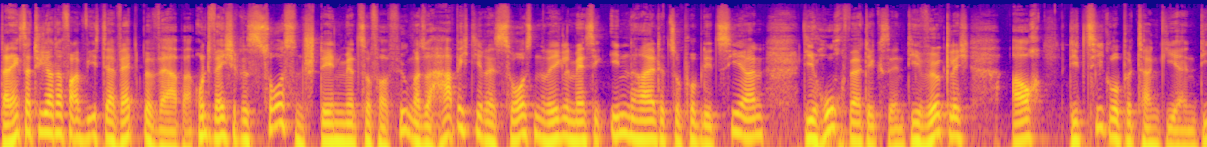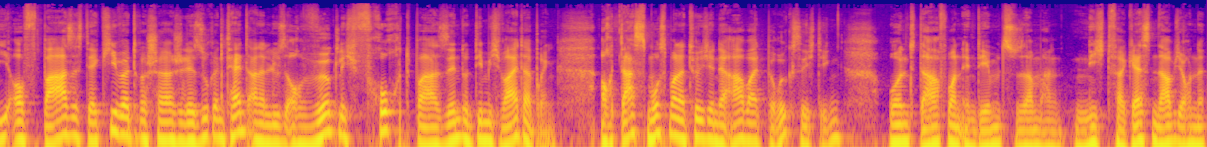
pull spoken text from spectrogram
Dann hängt es natürlich auch davon ab, wie ist der Wettbewerber und welche Ressourcen stehen mir zur Verfügung. Also habe ich die Ressourcen, regelmäßig Inhalte zu publizieren, die hochwertig sind, die wirklich auch die Zielgruppe tangieren, die auf Basis der Keyword-Recherche, der Suchintent-Analyse auch wirklich fruchtbar sind und die mich weiterbringen. Auch das muss man natürlich in der Arbeit berücksichtigen und darf man in dem Zusammenhang nicht vergessen. Da habe ich auch eine,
